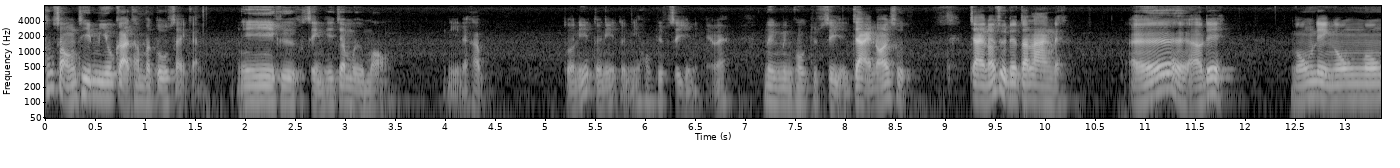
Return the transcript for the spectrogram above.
ทั้งสองทีมมีโอกาสทำประตูใส่กัน นี่คือสิ่งที่เจ้ามือมองนี่นะครับ ตัวนี้ตัวนี้ตัวนี้หกจุดสี่เห็นไหมหนึ่งหนึ่งหกจุดสี่จ่ายน้อยสุด จ่ายน้อยสุดในตารางเลยเออ เอาดิ งงดิงงงง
